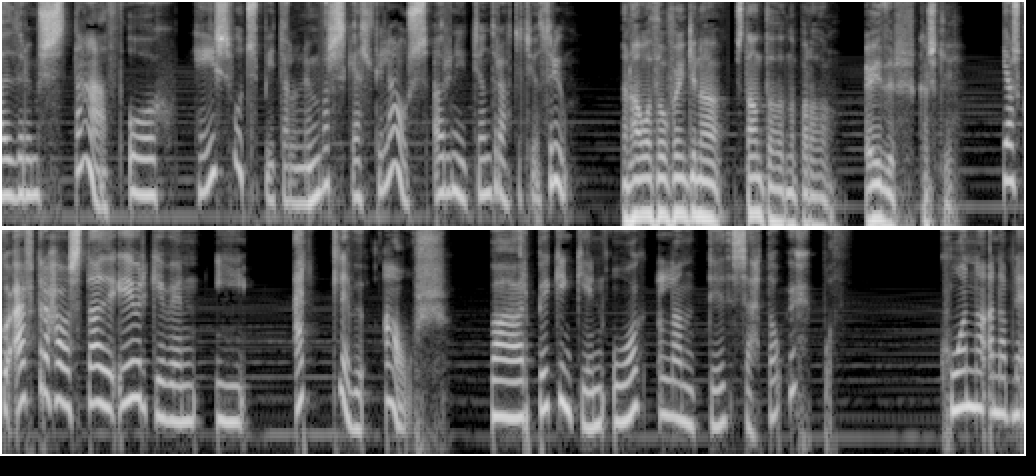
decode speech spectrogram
öðrum stað og Heiswood spítalunum var skellt í lás árið 1983. En hann var þó fenginn að standa þarna bara þá. Auður, kannski. Já, sko, eftir að hafa staðið yfirgefin í 11 ár var byggingin og landið sett á uppbóð. Kona að nafni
